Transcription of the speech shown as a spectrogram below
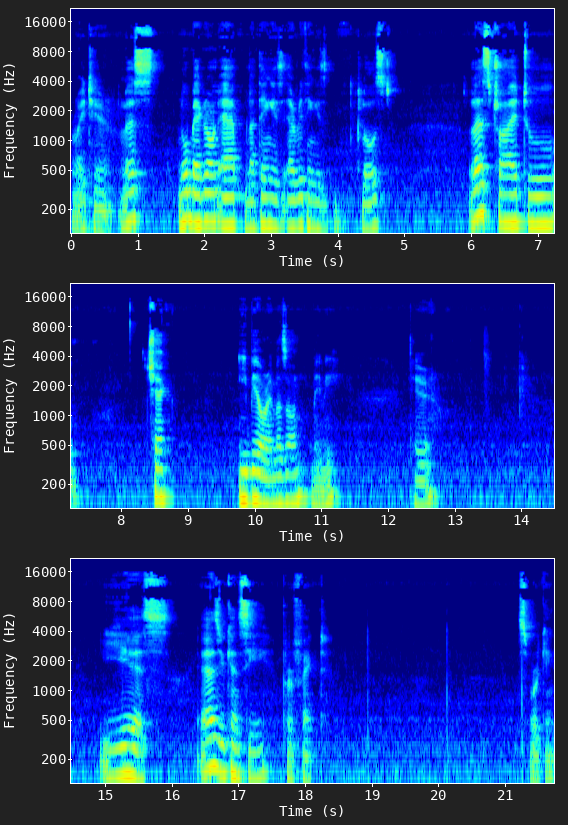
right here. Let's no background app nothing is everything is closed. Let's try to check eBay or Amazon maybe. Here. Yes. As you can see perfect it's working.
